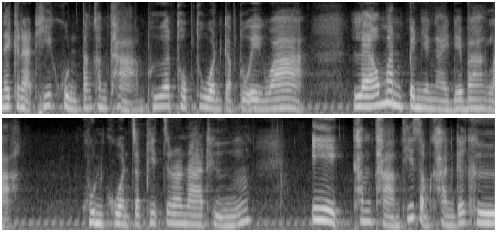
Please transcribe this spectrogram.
ในขณะที่คุณตั้งคำถามเพื่อทบทวนกับตัวเองว่า แล้วมันเป็นยังไงได้บ้างล่ะ คุณควรจะพิจารณาถึง อีกคำถามที่สำคัญก็คือ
